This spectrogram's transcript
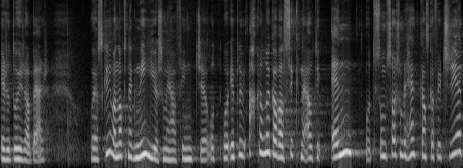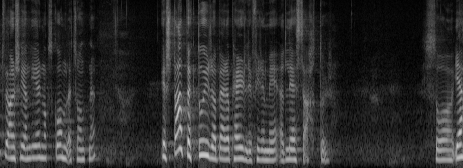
er det dyra bær. Og jeg skriver nok nek nye som jeg har finnet, og, og jeg ble akkurat lukka valsikne av til en, og som så som er hent ganske fortret, vi anser igjen, jeg er nok skåmlet et sånt, ne? er stadigvæk dyra bæra perler for meg å lese atter. Så ja,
